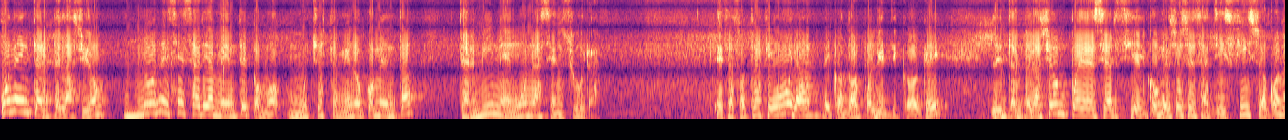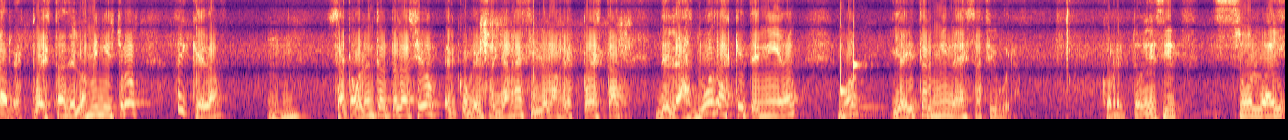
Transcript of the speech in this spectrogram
una interpelación no necesariamente, como muchos también lo comentan, termina en una censura. Esa es otra figura de control político, ¿ok? La interpelación puede ser si el Congreso se satisfizo con la respuesta de los ministros, ahí queda. Se acabó la interpelación, el Congreso ya recibió las respuestas de las dudas que tenían, ¿no? Y ahí termina esa figura. Correcto, es decir, solo hay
